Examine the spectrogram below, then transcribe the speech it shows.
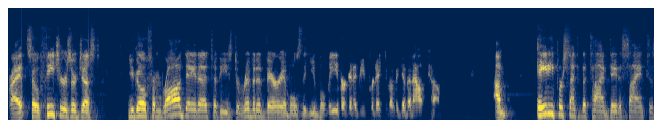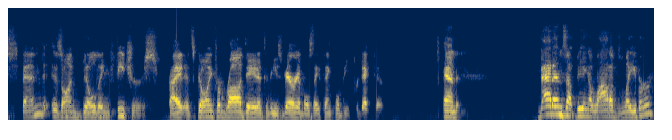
right? So features are just you go from raw data to these derivative variables that you believe are going to be predictive of a given outcome. Um, 80% of the time data scientists spend is on building features, right? It's going from raw data to these variables they think will be predictive. And that ends up being a lot of labor.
